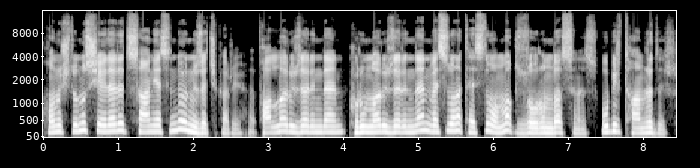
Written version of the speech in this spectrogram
konuştuğunuz şeyleri saniyesinde önünüze çıkarıyor. Evet. Fallar üzerinden, kurumlar üzerinden ve siz ona teslim olmak zorundasınız. Bu bir tanrıdır.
